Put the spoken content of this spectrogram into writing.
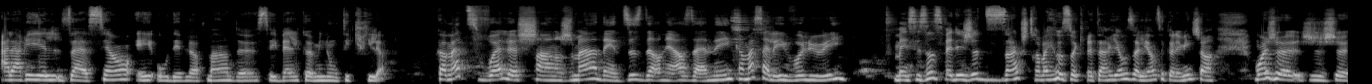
à la réalisation et au développement de ces belles communautés CRI-là. Comment tu vois le changement des dix dernières années? Comment ça a évolué? Mais c'est ça, ça fait déjà dix ans que je travaille au secrétariat aux alliances économiques. Moi, je, je,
